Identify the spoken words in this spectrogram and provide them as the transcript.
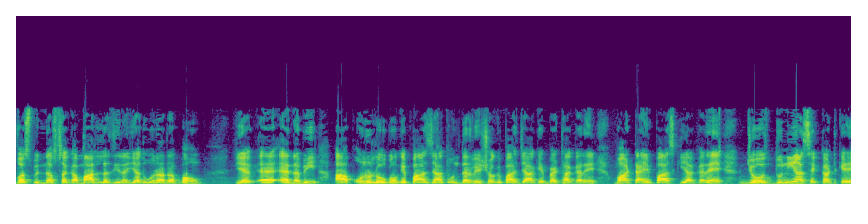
वसब नफ्स का माल लजीना यद ऊना रब हूँ ये ए, ए नबी आप उन लोगों के पास जाकर उन दरवेशों के पास जाके बैठा करें वहाँ टाइम पास किया करें जो दुनिया से कट के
